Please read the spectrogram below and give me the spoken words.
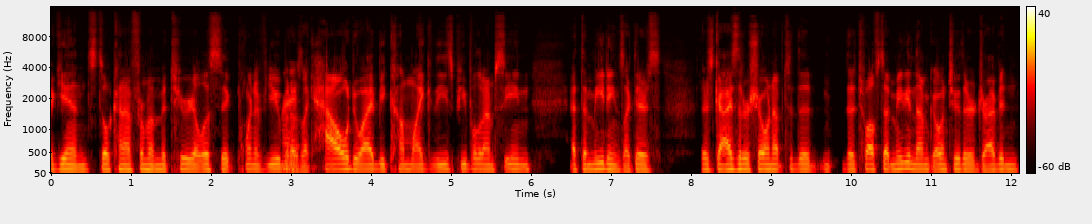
Again, still kind of from a materialistic point of view, but right. I was like, how do I become like these people that I'm seeing at the meetings? Like, there's there's guys that are showing up to the the 12 step meeting that I'm going to. They're driving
